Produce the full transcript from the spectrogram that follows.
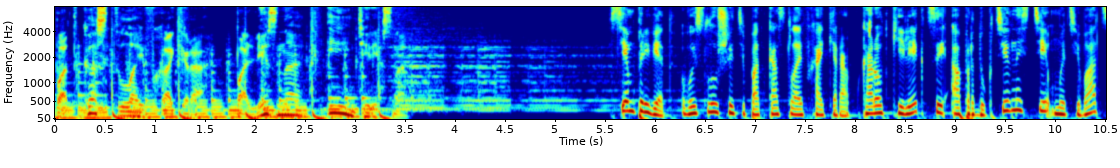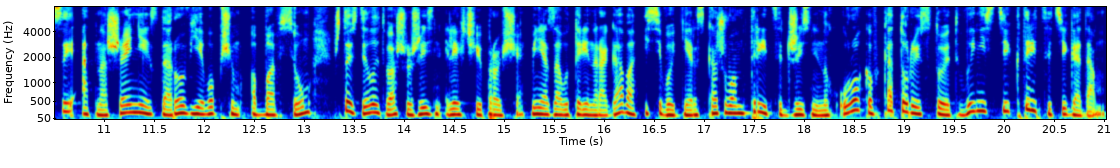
Подкаст лайфхакера. Полезно и интересно. Всем привет! Вы слушаете подкаст лайфхакера. Короткие лекции о продуктивности, мотивации, отношениях, здоровье, в общем, обо всем, что сделает вашу жизнь легче и проще. Меня зовут Ирина Рогава, и сегодня я расскажу вам 30 жизненных уроков, которые стоит вынести к 30 годам.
